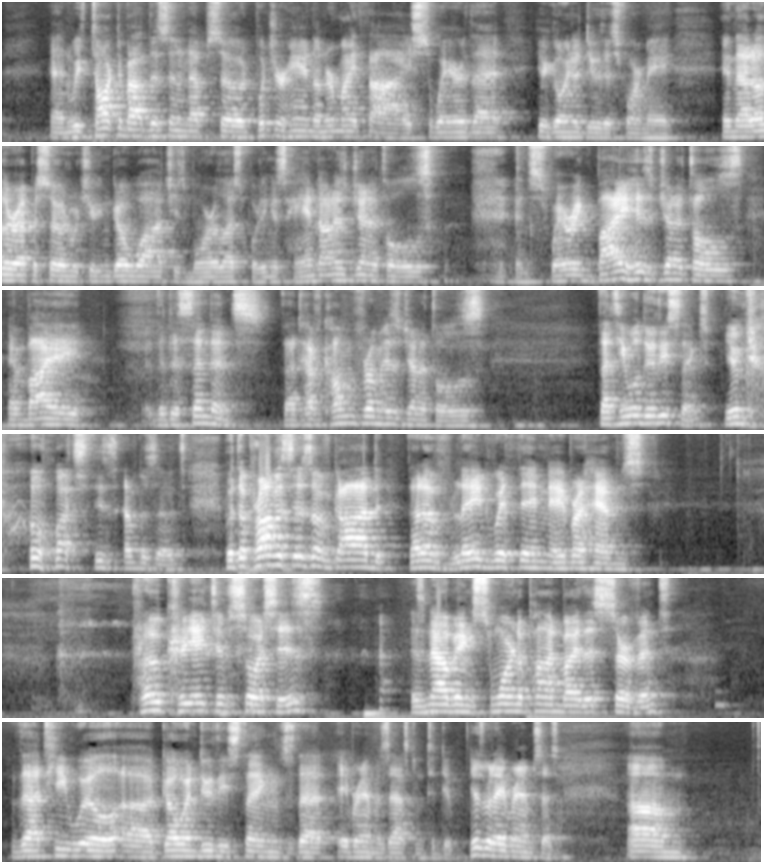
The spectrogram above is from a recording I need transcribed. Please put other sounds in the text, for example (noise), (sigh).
And we've talked about this in an episode. Put your hand under my thigh. Swear that you're going to do this for me. In that other episode, which you can go watch, he's more or less putting his hand on his genitals (laughs) and swearing by his genitals and by the descendants that have come from his genitals that he will do these things. (laughs) You can go watch these episodes. But the promises of God that have laid within Abraham's procreative sources is now being sworn upon by this servant that he will uh, go and do these things that Abraham has asked him to do. Here's what Abraham says. Um,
